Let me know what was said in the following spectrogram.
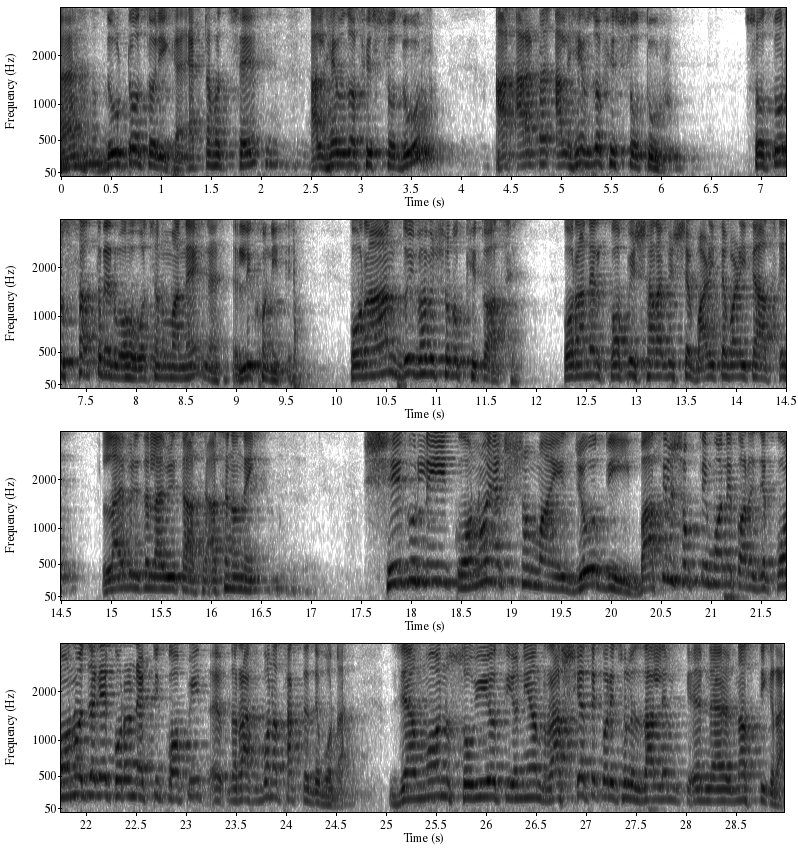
হ্যাঁ? দুটো তরিকা, একটা হচ্ছে আল হেফজ অফিস সদুর আর আরেকটা আল হেফজ অফিস সতুর। সতুর ছাত্রের বহু বচন মানে লিখনিতে। কোরআন দুইভাবে সুরক্ষিত আছে। কোরআনের কপি সারা বিশ্বে বাড়িতে বাড়িতে আছে, লাইব্রেরিতে লাইব্রেরিতে আছে আছে না নেই? সেগুলি কোনো এক সময় যদি বাতিল শক্তি মনে করে যে কোনো জায়গায় কোরআন একটি কপি রাখব না, থাকতে দেব না। যেমন সোভিয়েত ইউনিয়ন রাশিয়াতে করেছিল জালেম নাস্তিকরা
